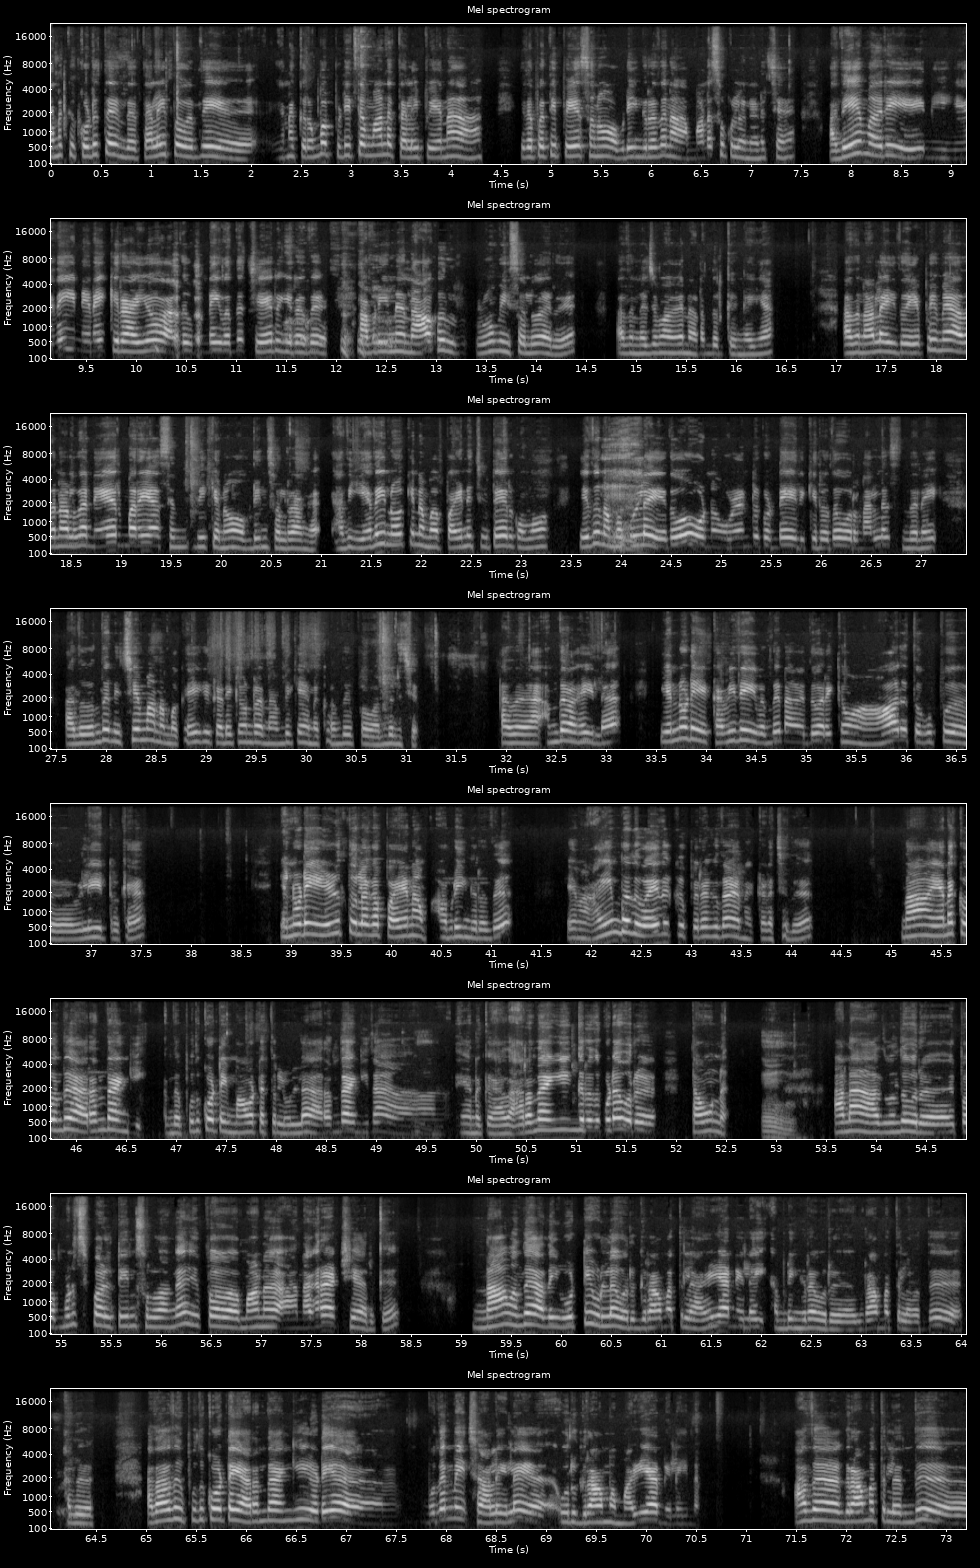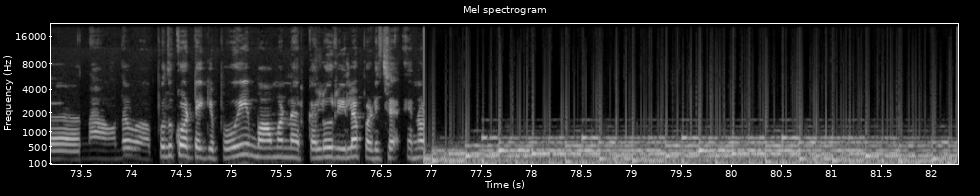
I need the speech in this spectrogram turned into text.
எனக்கு கொடுத்த இந்த தலைப்பு வந்து எனக்கு ரொம்ப பிடித்தமான தலைப்பு. ஏன்னா இதை பற்றி பேசணும் அப்படிங்கிறத நான் மனசுக்குள்ள நினச்சேன். அதே மாதிரி நீ எதை நினைக்கிறாயோ அது உன்னை வந்து சேருகிறது அப்படின்னு நாகூர் ரூமி சொல்லுவார். அது நிஜமாவே நடந்திருக்குங்க ஐயா. அதனால இது எப்பயுமே அதனால தான் நேர்மறையாக சிந்திக்கணும் அப்படின்னு சொல்கிறாங்க அது எதை நோக்கி நம்ம பயணிச்சுக்கிட்டே இருக்கோமோ எது நமக்குள்ள ஏதோ ஒன்று உழன்று கொண்டே இருக்கிறதோ ஒரு நல்ல சிந்தனை அது வந்து நிச்சயமா நம்ம கைக்கு கிடைக்கும்ன்ற நம்பிக்கை எனக்கு வந்து இப்போ வந்துடுச்சு. அது அந்த வகையில் என்னுடைய கவிதை வந்து நான் இது வரைக்கும் ஆறு தொகுப்பு வெளியிட்டிருக்கேன். என்னுடைய எழுத்துலக பயணம் அப்படிங்கிறது என் ஐம்பது வயதுக்கு பிறகுதான் எனக்கு கிடைச்சது. நான் எனக்கு வந்து அறந்தாங்கி அந்த புதுக்கோட்டை மாவட்டத்தில் உள்ள அறந்தாங்கி தான் எனக்கு அது அறந்தாங்கிங்கிறது கூட ஒரு டவுனு ம். ஆனா அது வந்து ஒரு இப்போ முனிசிபாலிட்டின்னு சொல்லுவாங்க. இப்போ மாந நகராட்சியா இருக்கு. நான் வந்து அதை ஒட்டி உள்ள ஒரு கிராமத்துல அழியாநிலை அப்படிங்கிற ஒரு கிராமத்துல வந்து அது அதாவது புதுக்கோட்டை அறந்தாங்கியுடைய முதன்மை சாலையில ஒரு கிராமம் அழியாநிலைன்னு அந்த கிராமத்துல இருந்து நான் வந்து புதுக்கோட்டைக்கு போய் மாமன்னர் கல்லூரியில் படித்தேன் என்னோட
